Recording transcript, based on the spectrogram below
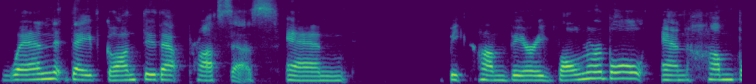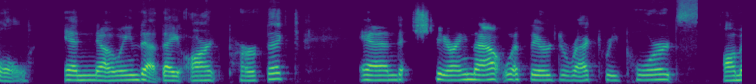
when they've gone through that process and become very vulnerable and humble in knowing that they aren't perfect and sharing that with their direct reports um,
